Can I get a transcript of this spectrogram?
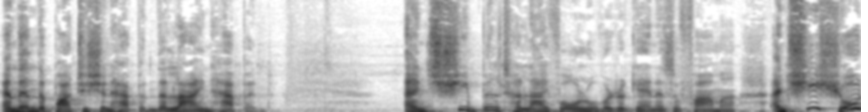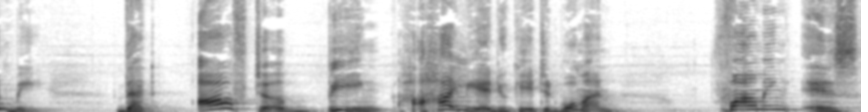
And then the partition happened, the line happened. And she built her life all over again as a farmer. And she showed me that after being a highly educated woman, farming is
